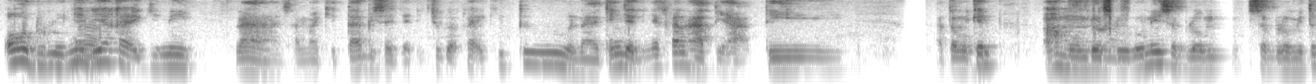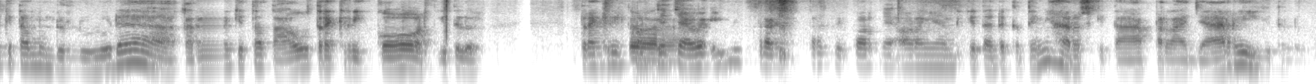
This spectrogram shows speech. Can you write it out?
Oh dulunya Hmm. dia kayak gini. Nah sama kita bisa jadi juga kayak gitu. Nah itu jadinya kan hati-hati. Atau mungkin ah mundur dulu nih sebelum sebelum itu kita mundur dulu dah. Karena kita tahu track record gitu loh. Track recordnya cewek ini track, track recordnya orang yang kita deket ini harus kita pelajari gitu loh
